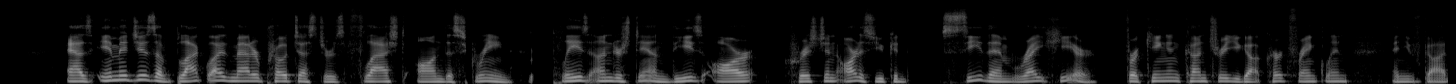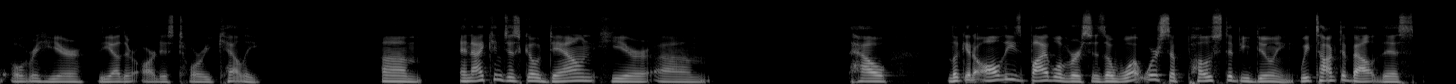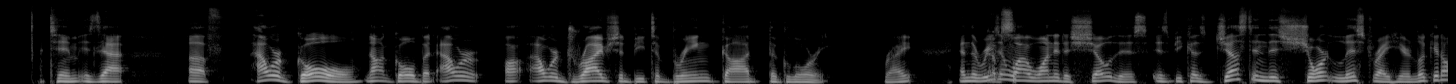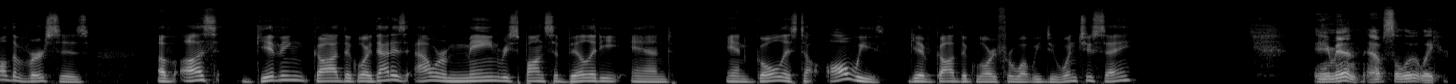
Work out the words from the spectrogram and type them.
as images of Black Lives Matter protesters flashed on the screen. Please understand, these are Christian artists. You could see them right here. For King and Country, you got Kirk Franklin, and you've got over here the other artist, Tori Kelly. Um, and I can just go down here. Um, how look at all these Bible verses of what we're supposed to be doing. We talked about this, Tim, is that uh, our goal, not goal, but our, our our drive should be to bring God the glory, right? And the reason Absolutely. why I wanted to show this is because just in this short list right here, look at all the verses of us giving God the glory. That is our main responsibility and and goal is to always give God the glory for what we do. Wouldn't you say? Amen. Absolutely.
